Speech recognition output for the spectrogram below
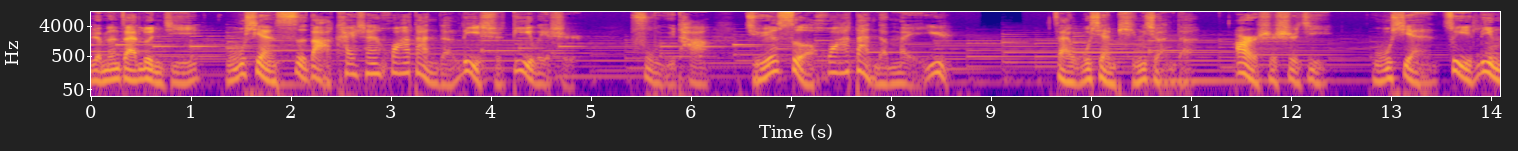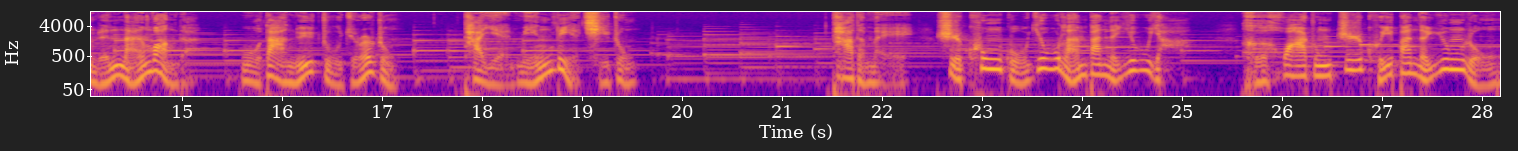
人们在论及无限四大开山花旦的历史地位时，赋予它“绝色花旦”的美誉。在无限评选的二十世纪无限最令人难忘的五大女主角中，她也名列其中。她的美是空谷幽兰般的优雅。和花中之葵般的雍容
